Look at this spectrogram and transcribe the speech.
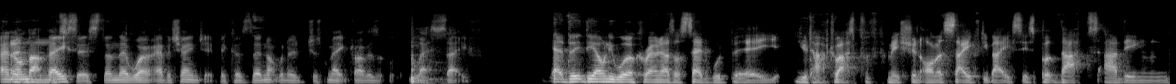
And on that basis, then they won't ever change it because they're not going to just make drivers less safe. Yeah. The the only workaround, as I said, would be you'd have to ask for permission on a safety basis, but that's adding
